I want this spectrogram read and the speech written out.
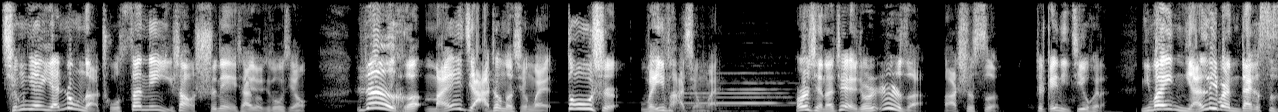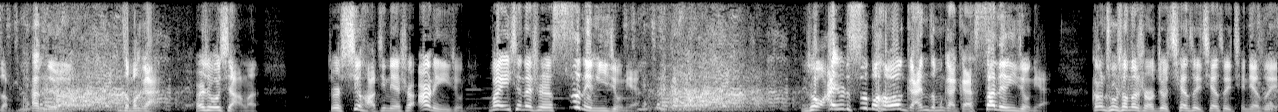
情节严重的，处三年以上十年以下有期徒刑。任何买假证的行为都是违法行为，而且呢，这也就是日子啊是四，这给你机会了。你万一年里边你带个四怎么办？对吧？你怎么改？而且我想了。就是幸好今年是二零一九年，万一现在是四零一九年，你说我哎呦这四不好，我要改，你怎么改？改三零一九年，刚出生的时候就千岁千岁千千岁。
